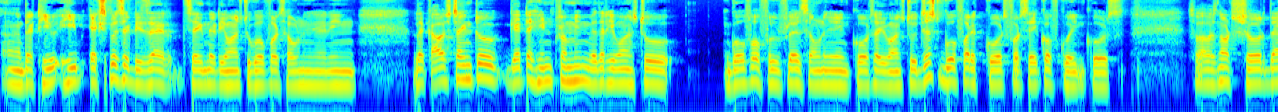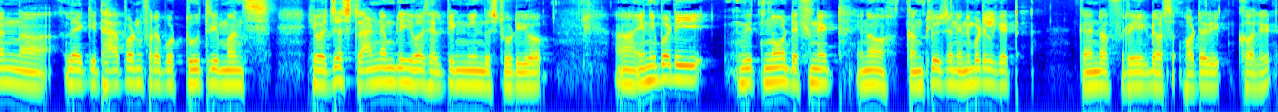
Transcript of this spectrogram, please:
uh, that he he expressed a desire saying that he wants to go for sound engineering. Like I was trying to get a hint from him whether he wants to go for full fledged sound engineering course or he wants to just go for a course for sake of going course. So I was not sure then uh, like it happened for about 2 3 months. He was just randomly he was helping me in the studio. Uh, anybody with no definite you know conclusion anybody will get kind of raked or whatever you call it.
